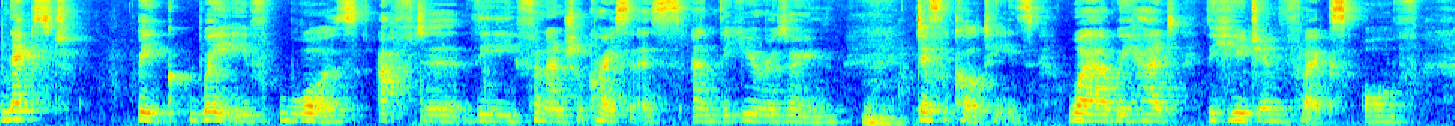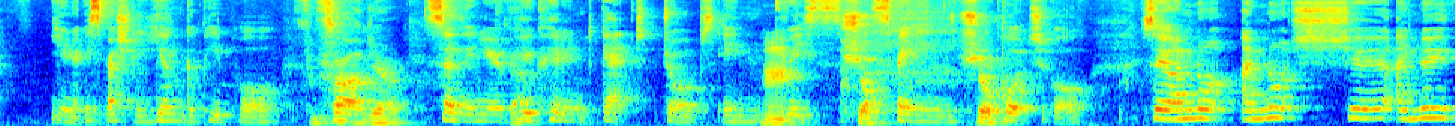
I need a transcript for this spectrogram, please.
next big wave was after the financial crisis and the eurozone difficulties, where we had the huge influx of, you know, especially younger people From from, Southern Europe. Southern Europe who couldn't get jobs in Mm. Greece, Sure. Spain, Sure. Portugal. So I'm not I'm not sure. I know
